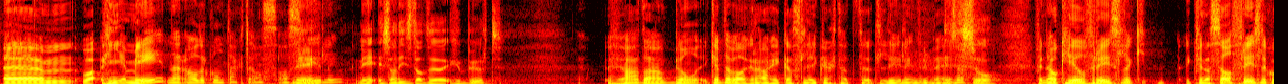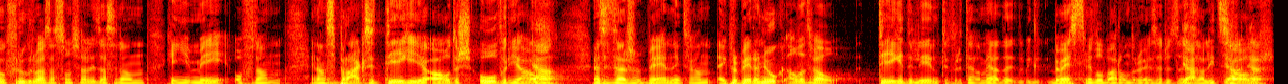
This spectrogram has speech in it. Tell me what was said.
Ehm, wat, ging je mee naar oudercontact als, als Nee. leerling? Nee, is dat iets dat gebeurt? Ja, dat, ik heb dat wel graag, ik als leerkracht, dat het leerling erbij is. Is dat zo? Ik vind dat ook heel vreselijk. Ik vind dat zelf vreselijk ook. Vroeger was dat soms wel eens, dat ze dan ging je mee of dan, en dan spraken ze tegen je ouders over jou. Ja. En dan zit je daar zo bij en denkt van... Ik probeer dat nu ook altijd wel tegen de leerling te vertellen. Maar ja, dat- bij mij is het middelbaar onderwijs, hè, dus dat Ja, is al iets ja, ouder.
